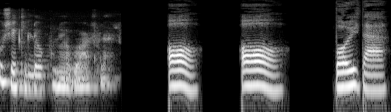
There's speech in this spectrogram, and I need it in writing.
bu şekilde okunuyor bu harfler. O, o, 멀다,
